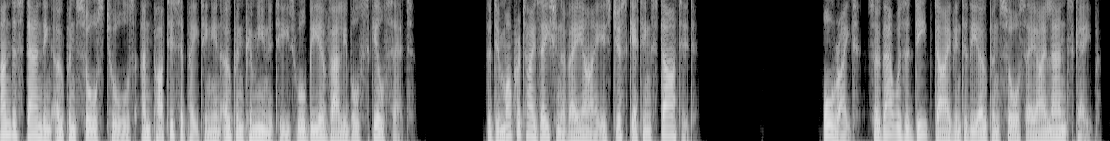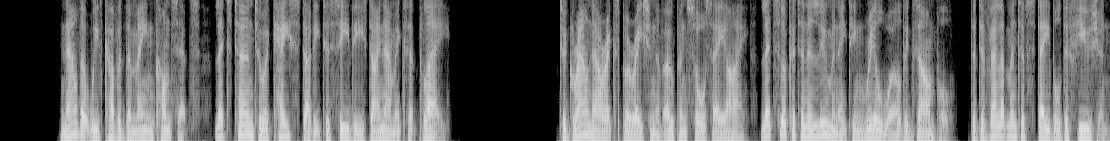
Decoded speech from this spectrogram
Understanding open source tools and participating in open communities will be a valuable skill set. The democratization of AI is just getting started. Alright, so that was a deep dive into the open source AI landscape. Now that we've covered the main concepts, let's turn to a case study to see these dynamics at play. To ground our exploration of open source AI, let's look at an illuminating real world example the development of Stable Diffusion.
